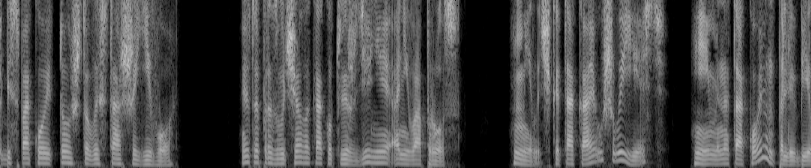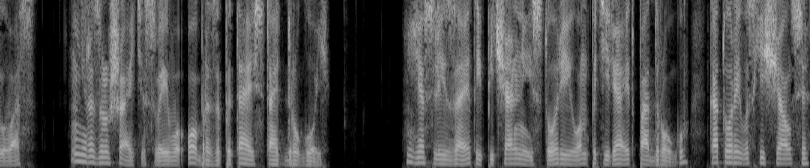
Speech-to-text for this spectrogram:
беспокоит то, что вы старше его. Это прозвучало как утверждение, а не вопрос. Милочка, такая уж вы есть. И именно такой он полюбил вас. Не разрушайте своего образа, пытаясь стать другой. Если из-за этой печальной истории он потеряет подругу, которой восхищался,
